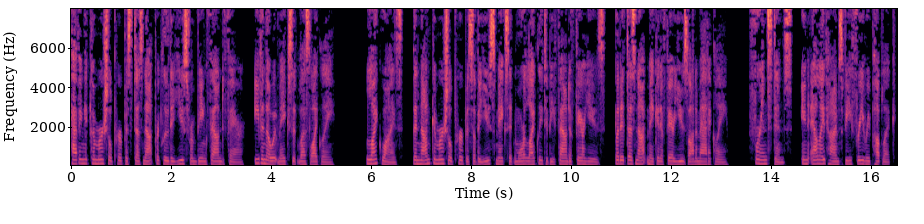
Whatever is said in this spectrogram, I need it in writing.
Having a commercial purpose does not preclude a use from being found fair, even though it makes it less likely. Likewise, the non commercial purpose of a use makes it more likely to be found a fair use, but it does not make it a fair use automatically. For instance, in LA Times v. Free Republic,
